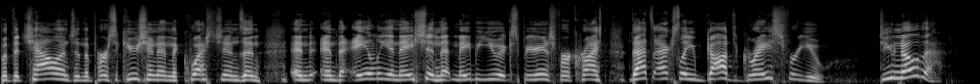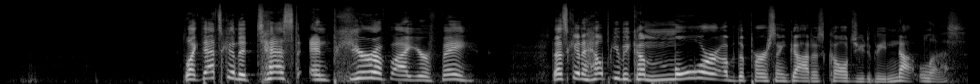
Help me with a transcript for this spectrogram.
but the challenge and the persecution and the questions and, and, and the alienation that maybe you experience for Christ, that's actually God's grace for you. Do you know that? Like, that's going to test and purify your faith. That's going to help you become more of the person God has called you to be, not less.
